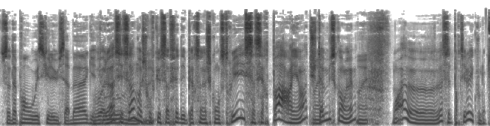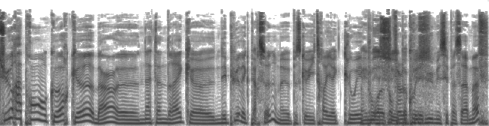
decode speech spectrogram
ça t'apprend où est-ce qu'il a eu sa bague. Et Voilà, c'est ça. Moi, je trouve Ouais. que ça fait des personnages construits. Ça sert pas à rien. Tu Ouais. t'amuses quand même. Ouais. Ouais, euh, là, cette partie-là est cool. Tu apprends encore que ben euh, Nathan Drake euh, n'est plus avec personne, mais parce qu'il travaille avec Chloé pour, mais euh, pour c'est faire le coup au début, mais c'est pas sa meuf.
